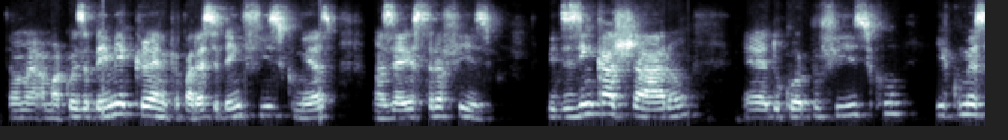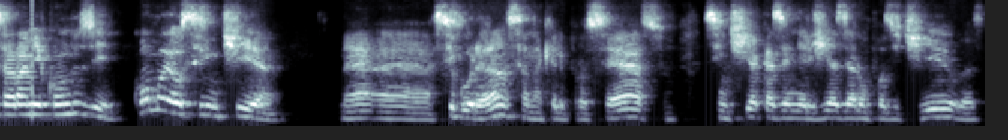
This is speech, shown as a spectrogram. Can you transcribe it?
então é uma coisa bem mecânica, parece bem físico mesmo, mas é extrafísico. Me desencaixaram é, do corpo físico e começaram a me conduzir. Como eu sentia né, é, segurança naquele processo, sentia que as energias eram positivas,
